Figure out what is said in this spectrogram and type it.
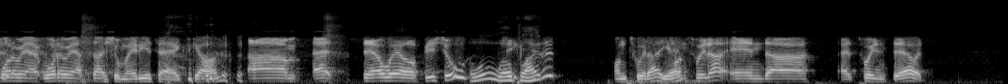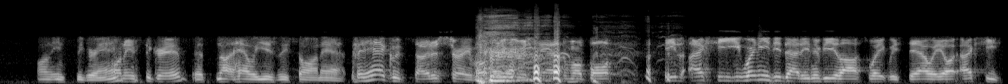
what are our what are our social media tags? Go on um, at Sourwell Official. Oh, well Six, played. on Twitter, yeah, On Twitter and uh, at Sweet and Soured on Instagram. on Instagram. That's not how we usually sign out. But how good Soda Stream? I'm going to give it down to my boss. He, actually, when you did that interview last week with Sowie, I actually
